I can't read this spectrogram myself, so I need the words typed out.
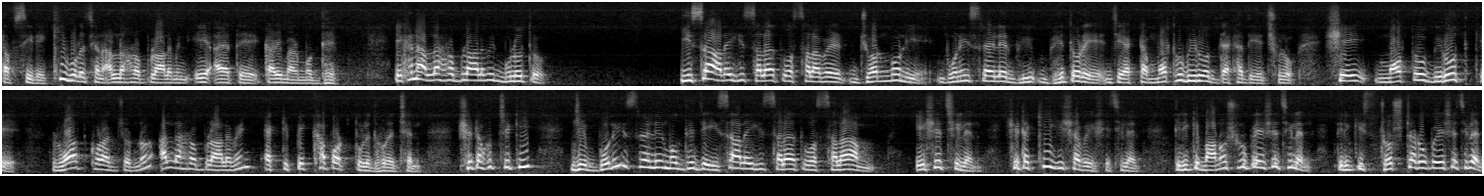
তাফসিরে। কি বলেছেন আল্লাহ রবুল্লা আলমিন এই আয়াতে কারিমার মধ্যে? এখানে আল্লাহ রবুল্লা আলমিন মূলত ঈসা আলহি সালাতামের জন্ম নিয়ে বনি ইসরায়েলের ভেতরে যে একটা মতবিরোধ দেখা দিয়েছিল, সেই মতবিরোধকে রদ করার জন্য আল্লাহ রব্বুল আলমিন একটি প্রেক্ষাপট তুলে ধরেছেন। সেটা হচ্ছে কি? যে বনি ইসরায়েলের মধ্যে যে ঈসা আলহি সালাম এসেছিলেন, সেটা কি হিসাবে এসেছিলেন? তিনি কি মানুষ রূপে এসেছিলেন? তিনি কি স্রষ্টা রূপে এসেছিলেন?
